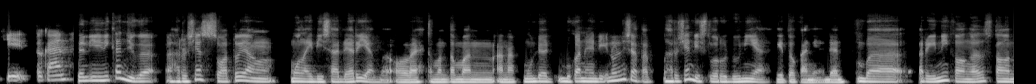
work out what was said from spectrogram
gitu kan? Dan ini kan juga harusnya sesuatu yang mulai disadari ya Mbak oleh teman-teman anak muda bukan hanya di Indonesia tapi harusnya di seluruh dunia dunia gitu kan ya. Dan Mbak Rini kalau nggak salah tahun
